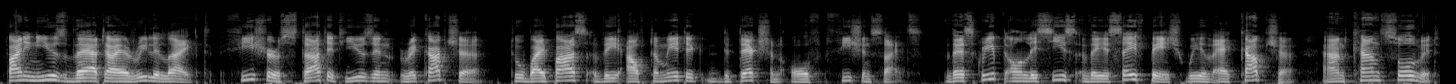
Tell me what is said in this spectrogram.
Funny news that I really liked. Phishers started using reCAPTCHA to bypass the automatic detection of phishing sites. The script only sees the save page with a CAPTCHA and can't solve it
